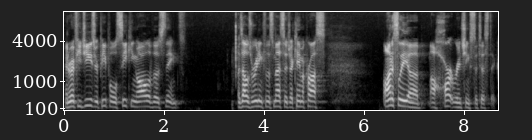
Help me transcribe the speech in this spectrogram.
And refugees are people seeking all of those things. As I was reading for this message, I came across, honestly, a, a heart wrenching statistic.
